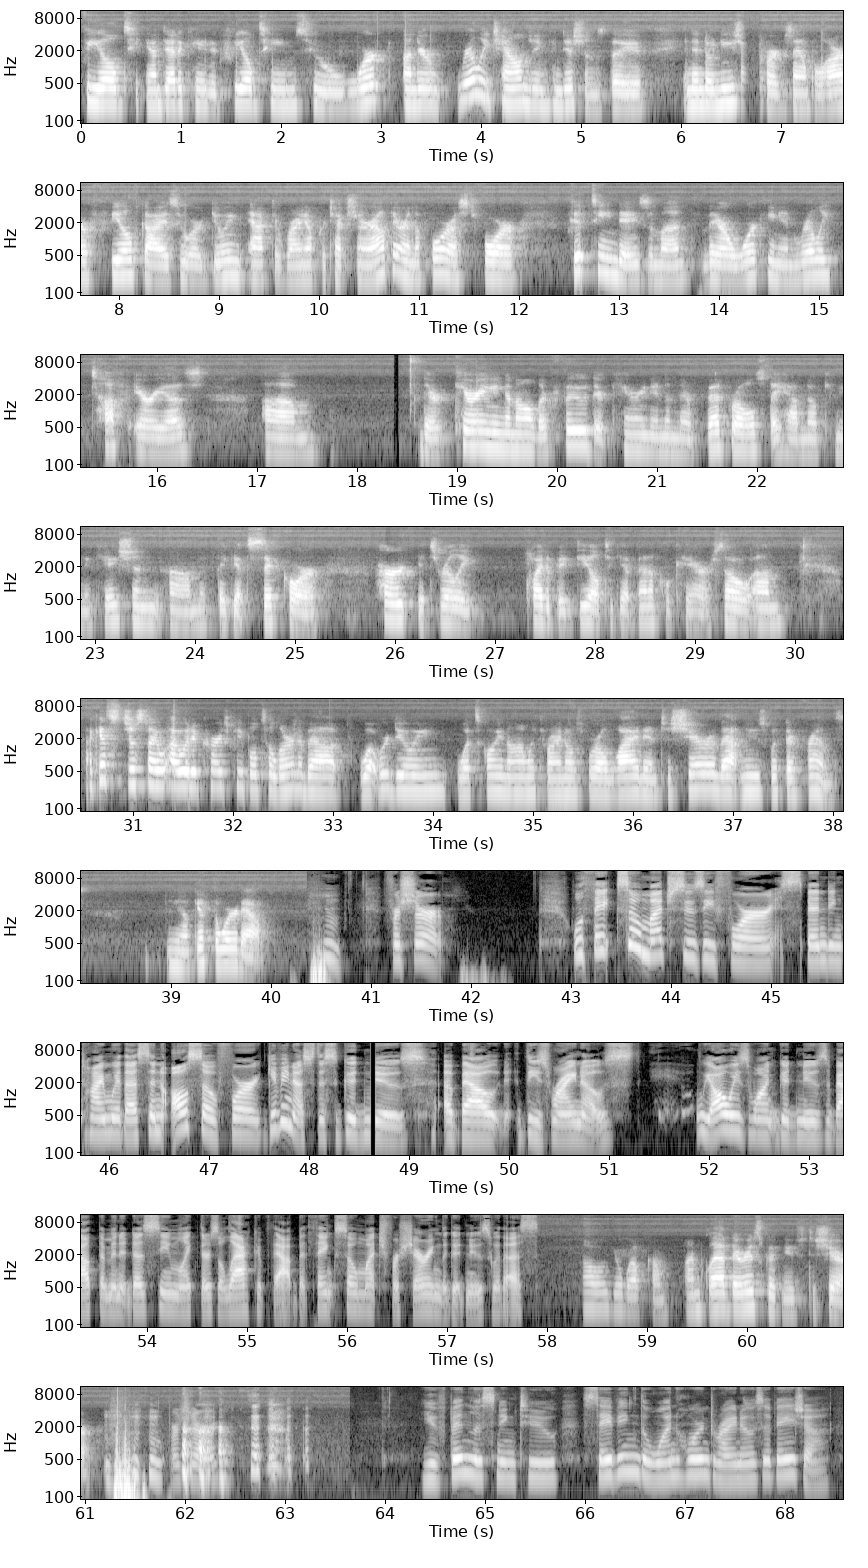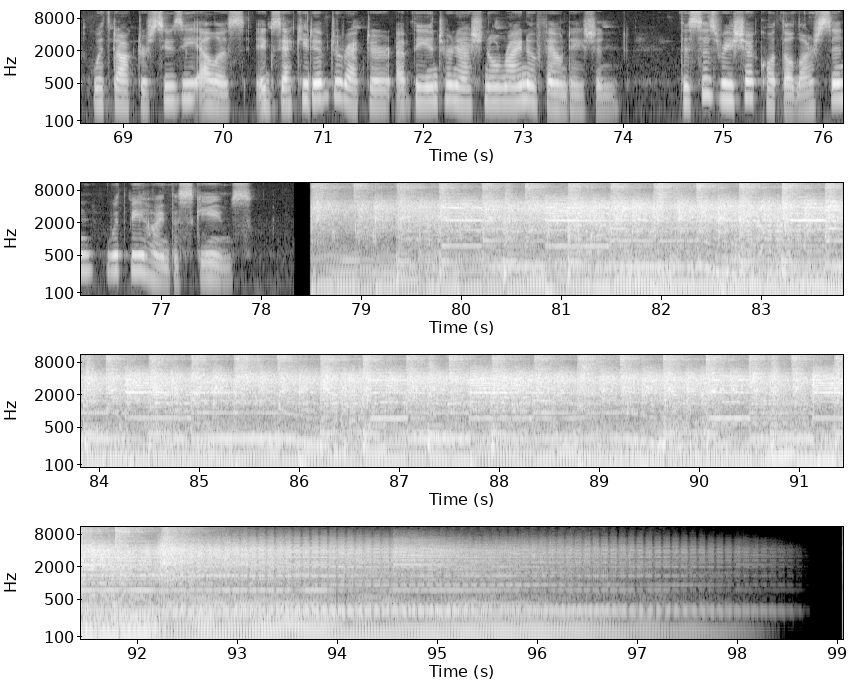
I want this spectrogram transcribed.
field and dedicated field teams who work under really challenging conditions. The in Indonesia, for example, our field guys who are doing active rhino protection are out there in the forest for 15 days a month. They are working in really tough areas. Um, they're carrying in all their food. They're carrying it in their bedrolls. They have no communication. Um, if they get sick or hurt, it's really quite a big deal to get medical care. So um, I guess just I, I, would encourage people to learn about what we're doing, what's going on with rhinos worldwide, and to share that news with their friends. You know, get the word out. Hmm, for sure. Well, thanks so much, Susie, for spending time with us and also for giving us this good news about these rhinos we always want good news about them, and it does seem like there's a lack of that. But thanks so much for sharing the good news with us. Oh, you're welcome. I'm glad there is good news to share. for sure. You've been listening to Saving the One Horned Rhinos of Asia with Dr. Susie Ellis, Executive Director of the International Rhino Foundation. This is Rhishja Cota Larson with Behind the Schemes.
